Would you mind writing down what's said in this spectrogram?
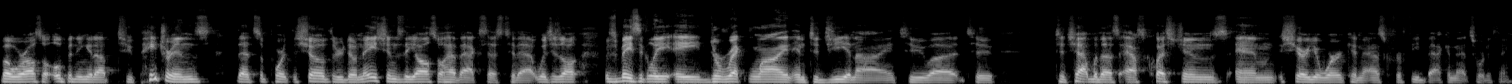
but we're also opening it up to patrons that support the show through donations. They also have access to that, which is all which is basically a direct line into G and I to uh to to chat with us, ask questions, and share your work and ask for feedback and that sort of thing.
